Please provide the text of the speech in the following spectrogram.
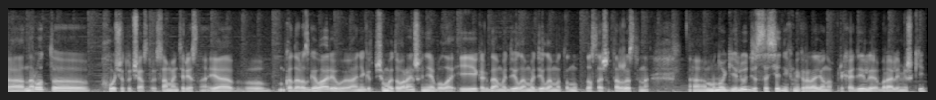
А народ хочет участвовать, самое интересное. Я когда разговариваю, они говорят, почему этого раньше не было, и когда мы делаем, мы делаем это ну, достаточно торжественно. А, многие люди с соседних микрорайонов приходили, брали мешки,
